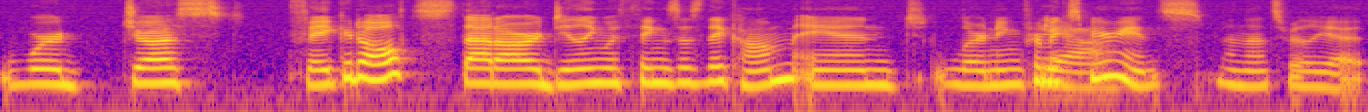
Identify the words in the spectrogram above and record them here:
we're just fake adults that are dealing with things as they come and learning from Yeah. experience. And that's really it.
